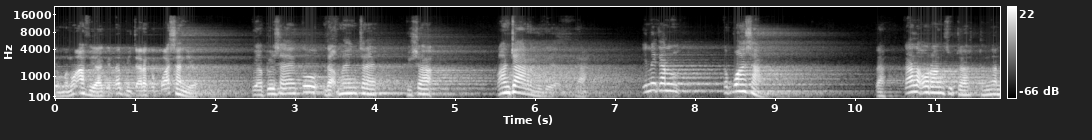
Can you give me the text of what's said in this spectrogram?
ya mohon maaf ya kita bicara kepuasan ya BAB saya itu tidak mencret bisa lancar gitu ya nah ini kan kepuasan nah kalau orang sudah dengan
